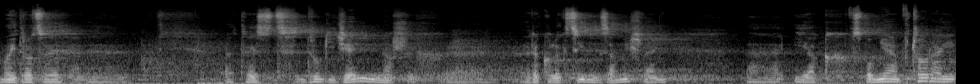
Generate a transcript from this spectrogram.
Moi drodzy, e, to jest drugi dzień naszych e, rekolekcyjnych zamyśleń e, i jak wspomniałem wczoraj,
